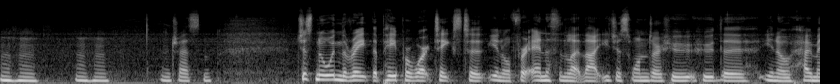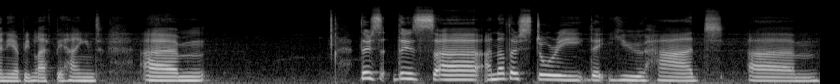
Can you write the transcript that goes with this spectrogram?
Mm-hmm. Mm-hmm. Interesting. Just knowing the rate the paperwork takes to, you know, for anything like that, you just wonder who, who the, you know, how many are being left behind. Um, there's there's uh, another story that you had. Um,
